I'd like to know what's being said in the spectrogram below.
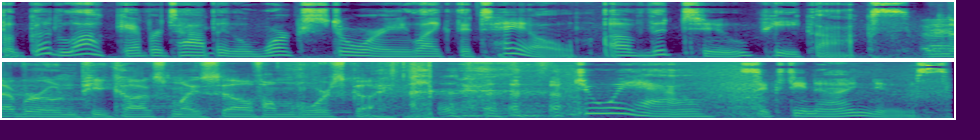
But good luck ever topping a work story like the tale of the two peacocks. I've never owned peacocks myself. I'm a horse guy. Joy Howe, 69 News.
